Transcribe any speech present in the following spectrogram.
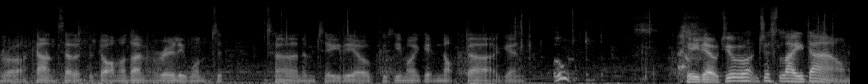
Right, I can't tell if I got 'em. I don't really want to turn them TDL because you might get knocked out again. Ooh. TDL, do you want just lay down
